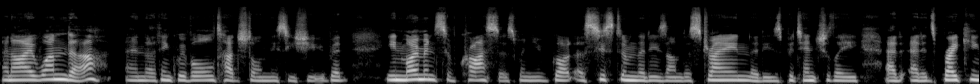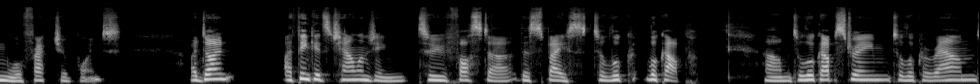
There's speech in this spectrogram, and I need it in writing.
and I wonder, and I think we've all touched on this issue, but in moments of crisis, when you've got a system that is under strain, that is potentially at, at its breaking or fracture point, I don't I think it's challenging to foster the space to look look up, um, to look upstream, to look around,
